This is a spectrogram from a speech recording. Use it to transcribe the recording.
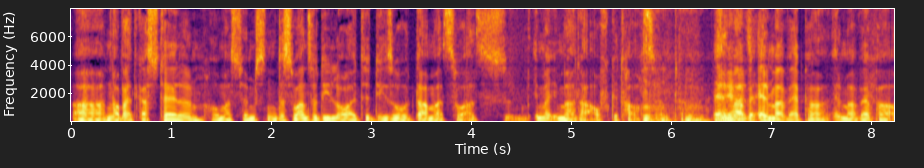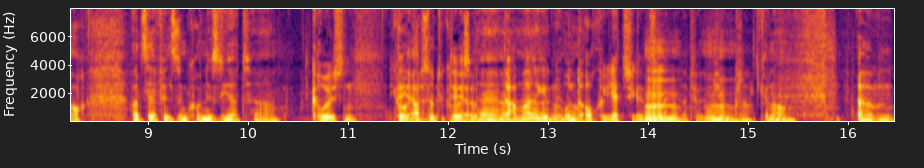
Äh, Norbert Gastel, Homer Simpson, das waren so die Leute, die so damals so als immer, immer da aufgetaucht sind. Mhm. Ja. Elmar, also Elmar Wepper, Elmar Wepper auch, hat sehr viel synchronisiert, ja. Größen der, absolute Größen, der ja, damaligen ja, genau. und auch jetzigen Zeit mm, natürlich. Mm, Klar. Genau. Ähm,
